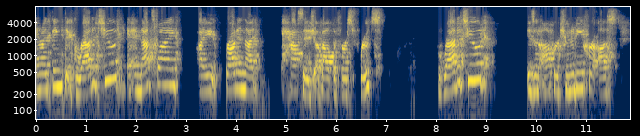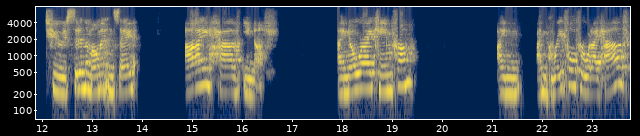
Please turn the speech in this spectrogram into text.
And I think that gratitude, and that's why I brought in that passage about the first fruits. Gratitude is an opportunity for us to sit in the moment and say, I have enough. I know where I came from. I'm, I'm grateful for what I have,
